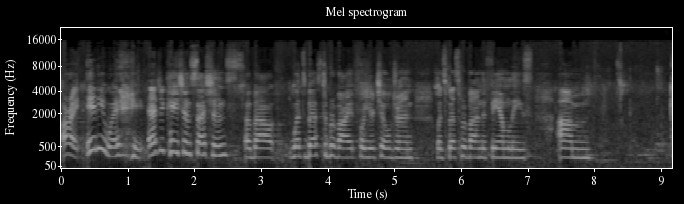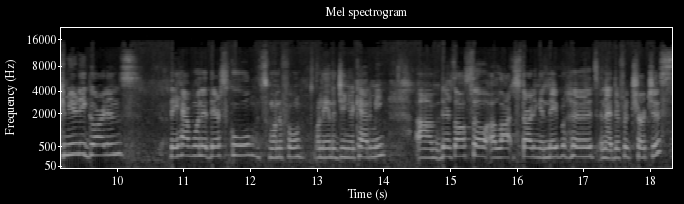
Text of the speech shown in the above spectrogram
All right, anyway, education sessions about what's best to provide for your children, what's best to provide in the families. Um, community gardens, they have one at their school. It's wonderful, Orlando Junior Academy. Um, there's also a lot starting in neighborhoods and at different churches,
